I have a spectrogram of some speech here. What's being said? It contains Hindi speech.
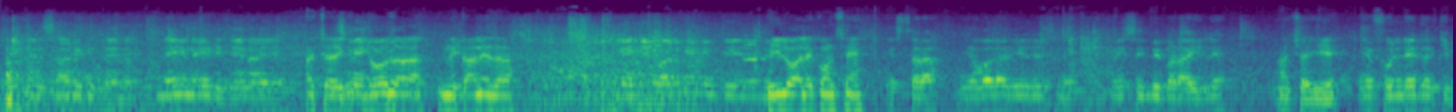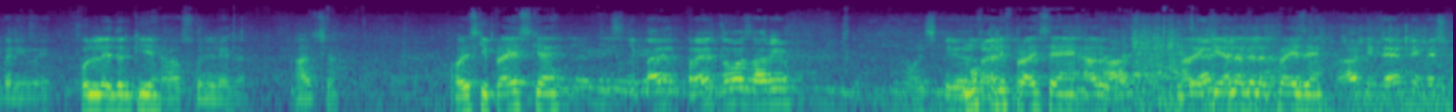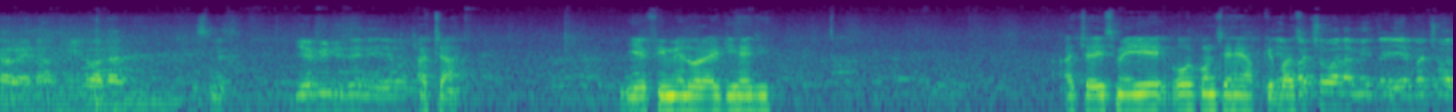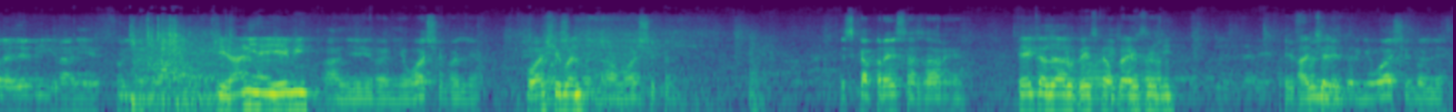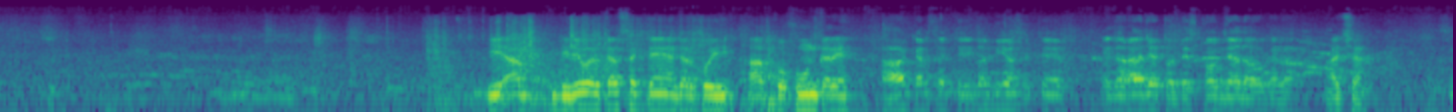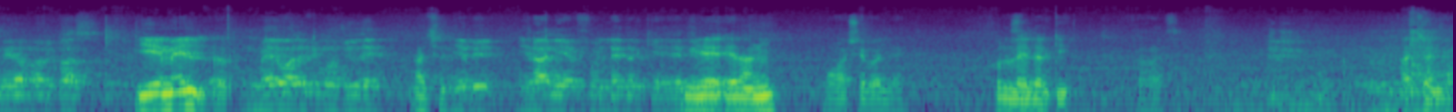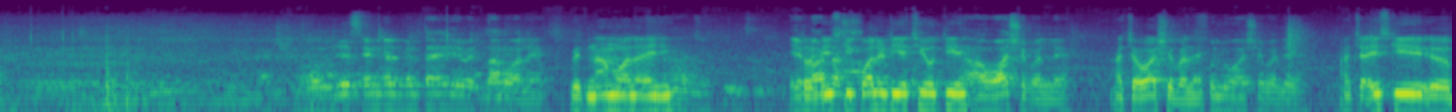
ये और सारी डिज़ाइन है अच्छा एक दो ज़रा निकालें ज़रा। हील वाली भी मिलती है। हील वाले कौन से हैं? इस तरह ये वाला हील है इसमें इसमें से भी बड़ा हील है। अच्छा ये। ये फुल लेदर की बनी हुई है। फुल लेदर की है? हाँ फुल लेदर। अच्छा। और इसकी प्राइस क्या है? इसकी प्राइस दो हज़ार है। इसकी मुख्तलिफ़ प्राइस हैं और हाँ, हर एक के अलग अलग प्राइस हैं। हाँ डिज़ाइन भी मैच कर रहे हैं ना हील वाला इसमें। ये भी डिज़ाइन है ये वाला। अच्छा। ये फीमेल वैरायटी है जी। अच्छा इसमें ये और कौन से हैं आपके पास? बच्चों वाला मिलता है ये बच्चों वाला ये भी ईरानी है फुल ईरानी है ये भी? हाँ ये ईरानी है वॉशेबल है। वॉशेबल हाँ वॉशेबल इसका प्राइस हज़ार है। एक हज़ार रुपये इसका हाँ, प्राइस है जी। अच्छा जी। वॉशेबल है ये आप डिलीवर कर सकते हैं अगर कोई आपको फ़ोन करे। हाँ कर सकते हैं इधर भी आ सकते हैं। इधर आ जाए तो डिस्काउंट ज़्यादा होगा ना। अच्छा। इसमें हमारे पास ये मेल मेल वाले भी मौजूद है। अच्छा। ये भी ईरानी है फुल लेदर की है ये भी ये ईरानी। वॉशेबल है। फुल लेदर की। हाँ अच्छा जी और ये सैंडल मिलता है ये वियतनाम वाले हैं वियतनाम वाला है जी जी ये तो इसकी क्वालिटी अच्छी होती है? हाँ वॉशेबल है अच्छा वॉशेबल है फुल वॉशेबल है अच्छा इसकी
